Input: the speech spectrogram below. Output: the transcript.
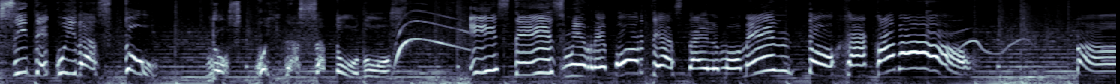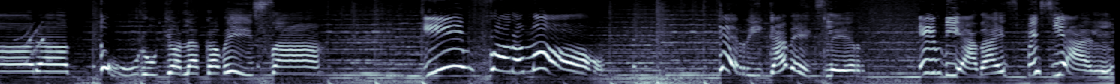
Si te cuidas tú, nos cuidas a todos. Informó. Rica Wexler. Enviada especial.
